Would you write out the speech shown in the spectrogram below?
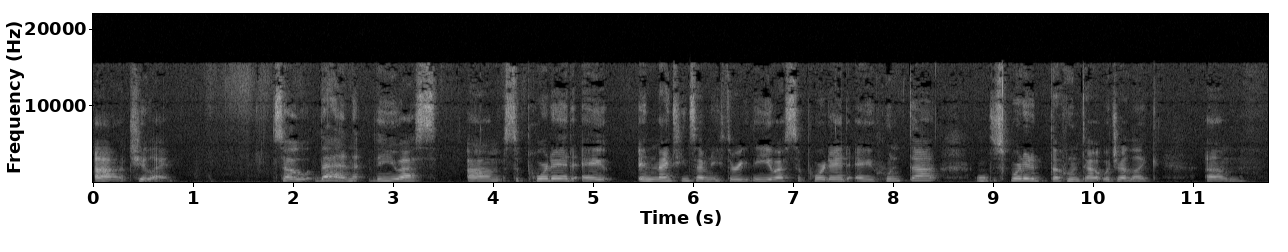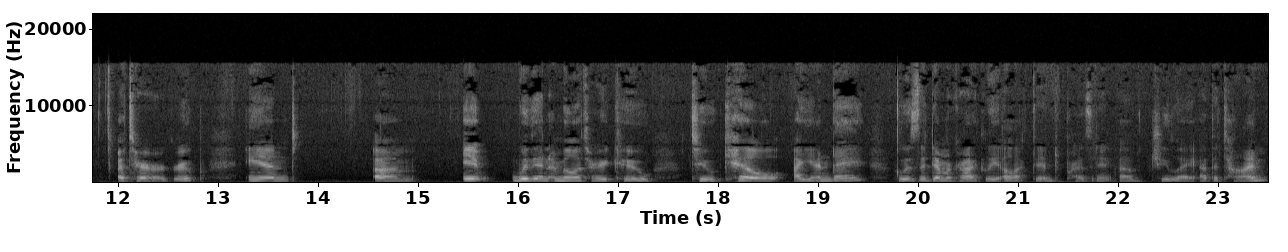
uh, Chile. So then the U.S. Um, supported a in 1973. The U.S. supported a junta, supported the junta, which are like um, a terror group, and um, it within a military coup to kill Allende, who was the democratically elected president of Chile at the time,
